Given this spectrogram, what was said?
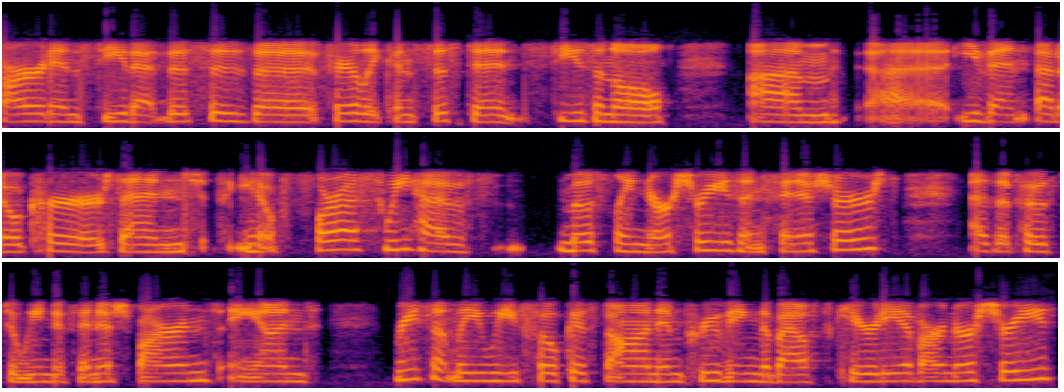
chart and see that this is a fairly consistent seasonal um, uh, event that occurs. And, you know, for us, we have mostly nurseries and finishers as opposed to wean to finish barns. And recently we focused on improving the biosecurity of our nurseries.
